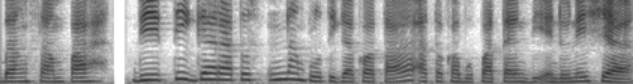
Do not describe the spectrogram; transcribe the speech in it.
bank sampah di 363 kota atau kabupaten di Indonesia.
